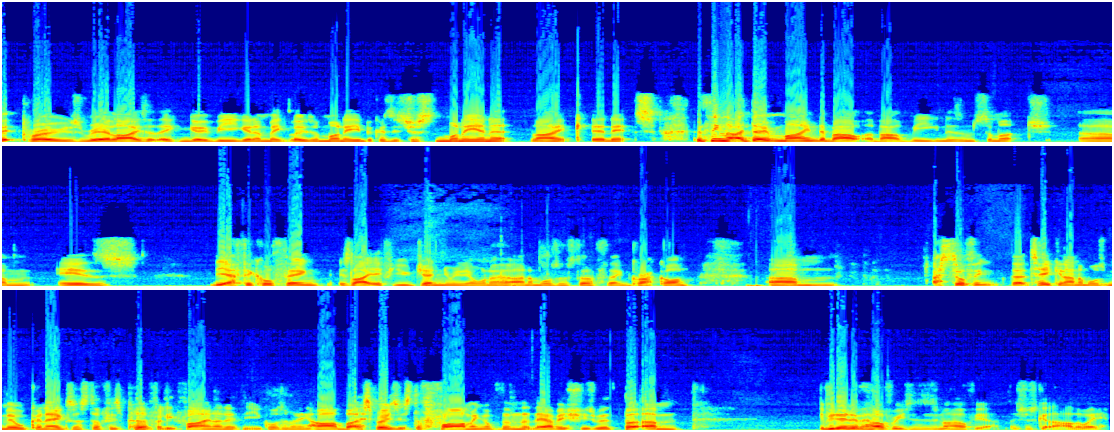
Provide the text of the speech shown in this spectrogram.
fit pros realize that they can go vegan and make loads of money because it's just money in it. Like, and it's the thing that I don't mind about about veganism so much um, is the ethical thing. Is like if you genuinely don't want to hurt animals and stuff, then crack on. Um, I still think that taking animals' milk and eggs and stuff is perfectly fine. I don't think you cause them any harm, but I suppose it's the farming of them that they have issues with. But um, if you don't have health reasons, it's not healthier. Let's just get that out of the way.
